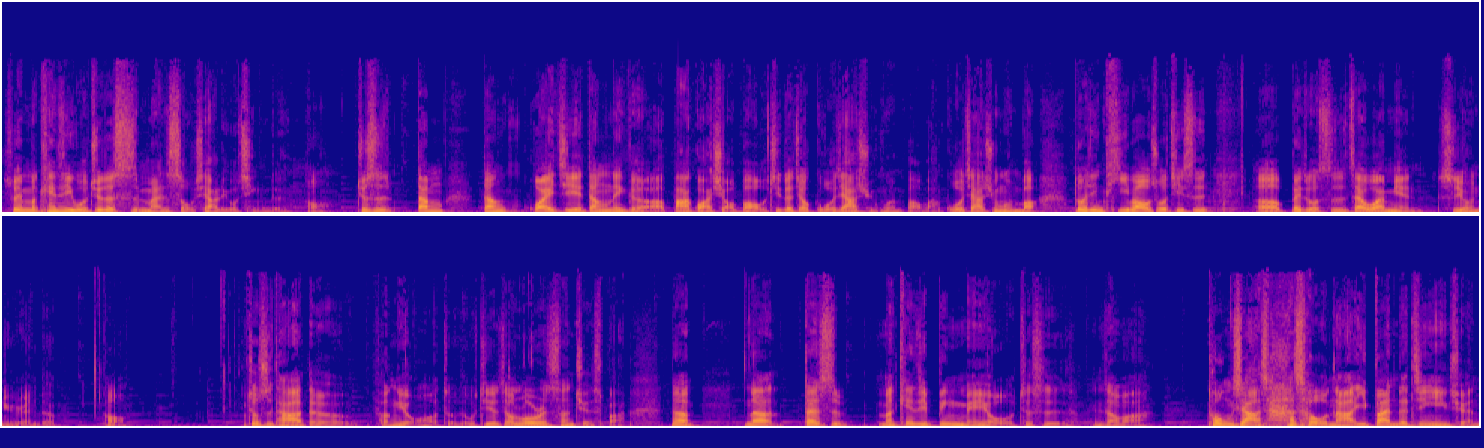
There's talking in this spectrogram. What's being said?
所以 Mackenzie 我觉得是蛮手下留情的。哦，就是当当外界当那个啊八卦小报，我记得叫《国家询问报》吧，《国家询问报》都已经踢爆说，其实呃贝佐斯在外面是有女人的。哦。就是他的朋友哈，这我记得叫 Lauren Sanchez 吧。那那但是 Mackenzie 并没有，就是你知道吗？痛下杀手拿一半的经营权，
